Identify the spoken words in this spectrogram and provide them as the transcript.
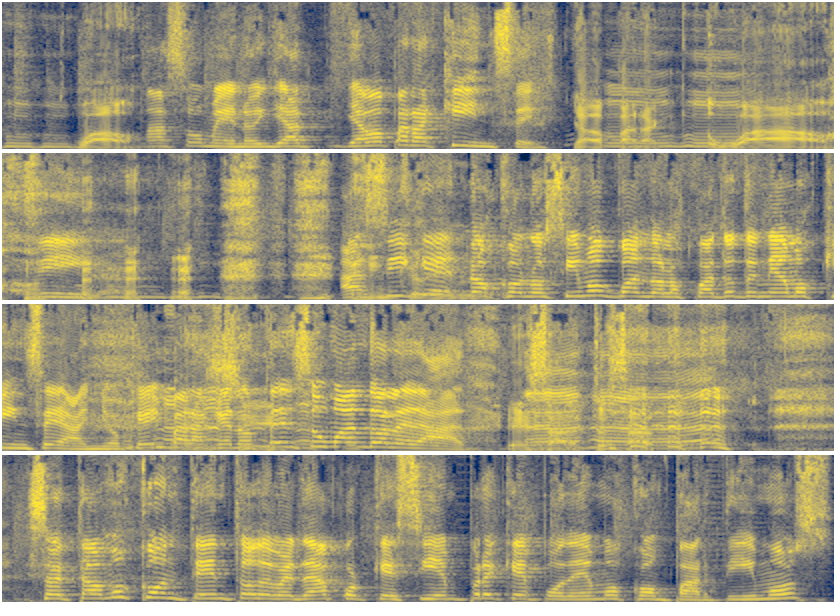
Wow. más o menos. Ya, ya va para 15. Ya para. Wow. Sí. Así que nos conocimos cuando los cuatro teníamos 15 años, ¿ok? Para que no Sí. estén sumando la edad. Exacto, exacto. So, estamos contentos de verdad porque siempre que podemos compartimos.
